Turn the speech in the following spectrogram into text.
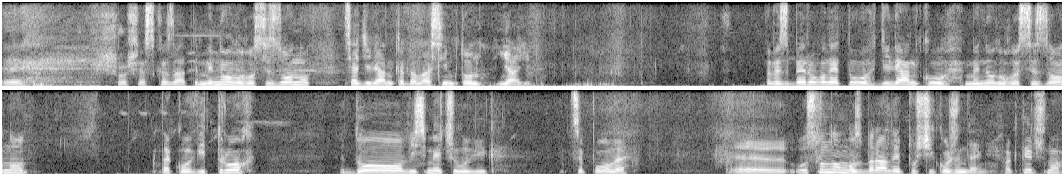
Е, що ще сказати? Минулого сезону ця ділянка дала 7 тонн ягід. Визбирували ту ділянку минулого сезону тако від трьох до вісьми чоловік. Це поле. Е, в основному збирали почти кожен день. Фактично,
